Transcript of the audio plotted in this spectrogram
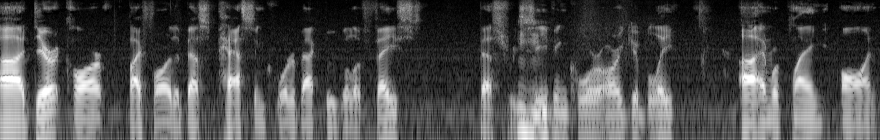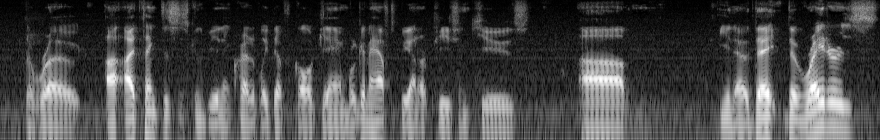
Uh, Derek Carr, by far the best passing quarterback we will have faced, best receiving corps, arguably, uh, and we're playing on the road. Uh, I think this is going to be an incredibly difficult game. We're going to have to be on our P's and Q's. Um, you know, they the Raiders'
